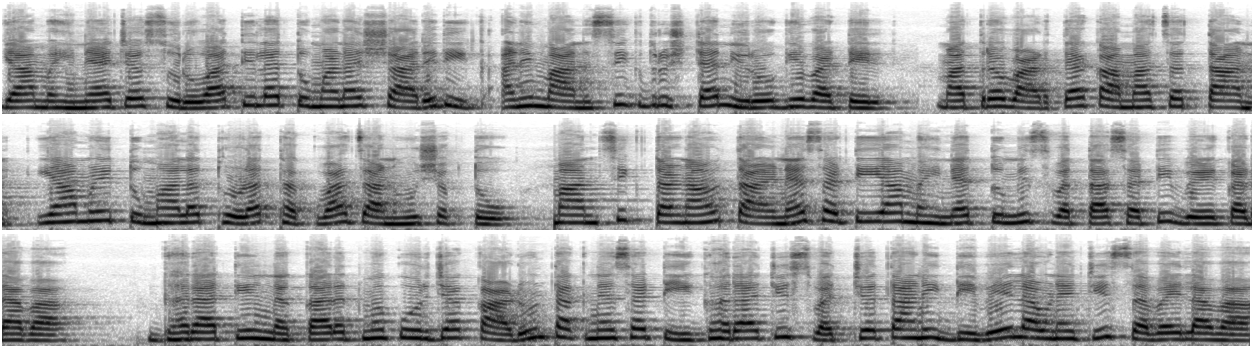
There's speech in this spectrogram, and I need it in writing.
या महिन्याच्या सुरुवातीला तुम्हाला शारीरिक आणि मानसिकदृष्ट्या निरोगी वाटेल. मात्र वाढत्या कामाचा ताण यामुळे तुम्हाला थोडा थकवा जाणवू शकतो. मानसिक तणाव टाळण्यासाठी या महिन्यात तुम्ही स्वतःसाठी वेळ काढावा. घरातील नकारात्मक ऊर्जा काढून टाकण्यासाठी घराची स्वच्छता आणि दिवे लावण्याची सवय लावा.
